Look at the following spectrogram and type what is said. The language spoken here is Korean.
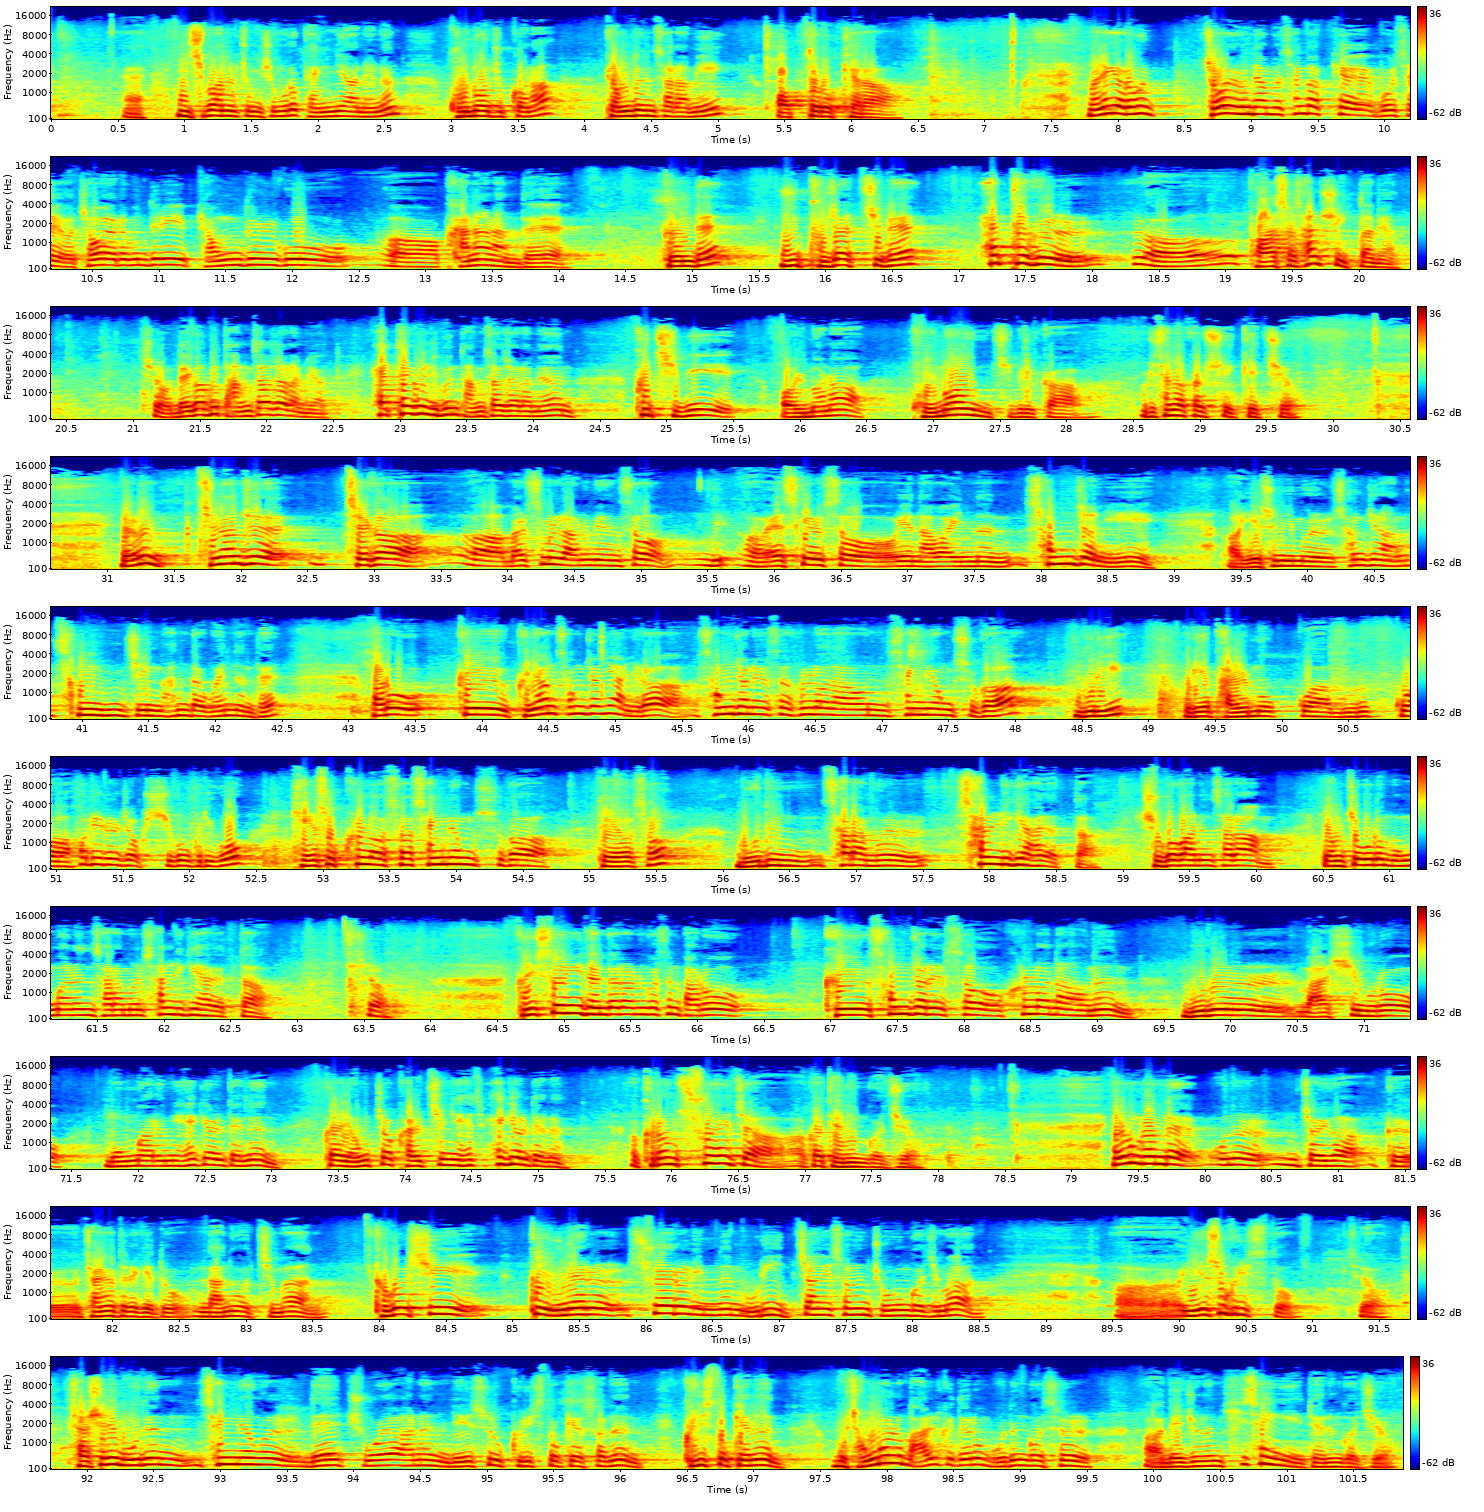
예, 이 집안을 중심으로 백리 안에는 굶어 죽거나 병든 사람이 없도록 해라. 만약에 여러분 저 여러분들 한번 생각해 보세요. 저 여러분들이 병들고 어, 가난한데 그런데 이 부잣집에 혜택을 어, 봐서 살 수 있다면, 그렇죠? 내가 그 당사자라면 혜택을 입은 당사자라면 그 집이 얼마나 고마운 집일까 우리 생각할 수 있겠죠. 여러분 지난주에 제가 어, 말씀을 나누면서 어, 에스겔서에 나와 있는 성전이 어, 예수님을 상징, 상징한다고 했는데 바로 그 그냥 성전이 아니라 성전에서 흘러나온 생명수가 물이 우리의 발목과 무릎과 허리를 적시고 그리고 계속 흘러서 생명수가 되어서 모든 사람을 살리게 하였다. 죽어가는 사람, 영적으로 목마른 사람을 살리게 하였다. 그렇죠? 그리스도인이 된다라는 것은 바로 그 성전에서 흘러나오는 물을 마심으로 목마름이 해결되는 그 영적 갈증이 해결되는 그런 수혜자가 되는 거죠. 여러분 그런데 오늘 저희가 그 자녀들에게도 나누었지만 그것이 그 은혜를 수혜를 입는 우리 입장에서는 좋은 거지만 어, 예수 그리스도 그렇죠? 자신의 모든 생명을 내 주어야 하는 예수 그리스도께서는 그리스도께는 뭐 정말로 말 그대로 모든 것을 아, 내주는 희생이 되는 거죠.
